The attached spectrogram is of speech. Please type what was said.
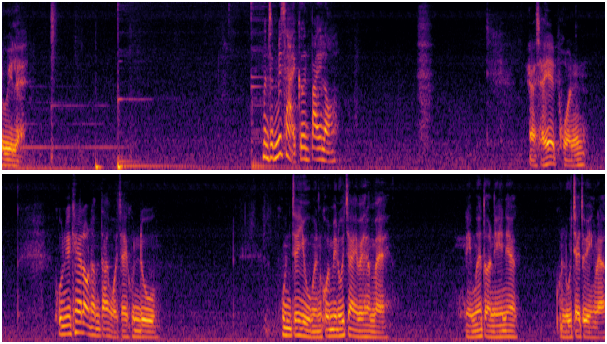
ลุยเลย มันจะไม่สายเกินไปเหรอ อย่าใช้เหตุผล คุณก็แค่ลองทำตามหัวใจคุณดู คุณจะอยู่เหมือนคนไม่รู้ใจไปทำไม ในเมื่อตอนนี้เนี่ย คุณรู้ใจตัวเองแล้ว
